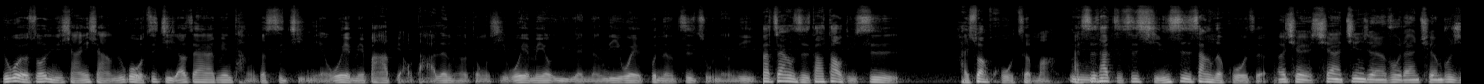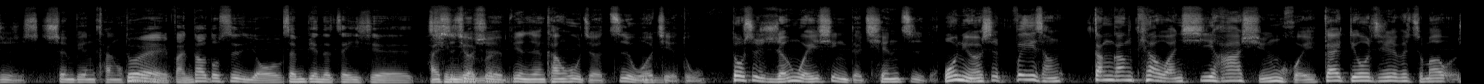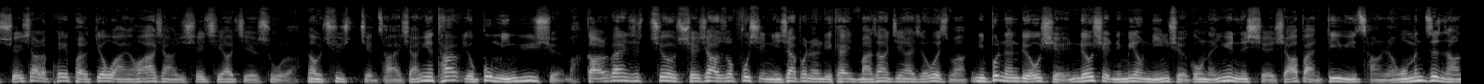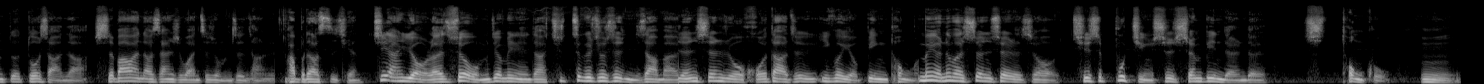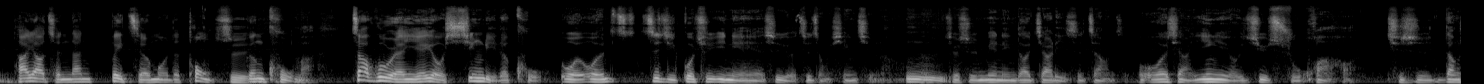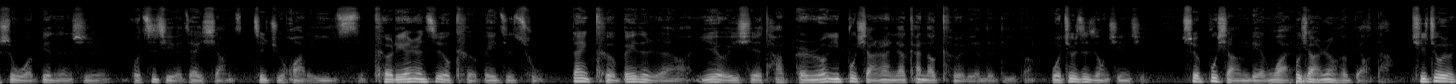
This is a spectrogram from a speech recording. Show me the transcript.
如果有时候你想一想，如果我自己要在那边躺个十几年，我也没办法表达任何东西，我也没有语言能力，我也不能自主能力，那这样子他到底是还算活着吗？还是他只是形式上的活着？而且现在精神的负担全部是身边看护，对，反倒都是由身边的这一些，还是就是变成看护者自我解读，嗯、都是人为性的牵制的。我女儿是非常。刚刚跳完嘻哈巡回，该丢这些什么学校的 paper 丢完以后，他想学期要结束了，那我去检查一下，因为他有不明淤血嘛。搞了半天就学校说不行，你现在不能离开，马上进来之后，为什么？你不能流血，流血你没有凝血功能，因为你的血小板低于常人。我们正常多多少你知道？十八万到三十万，这是我们正常人，他不到四千。既然有了，所以我们就面临到，就这个就是你知道吗？人生如果活到这，因为有病痛，没有那么顺遂的时候，其实不仅是。是生病的人的痛苦，嗯，他要承担被折磨的痛是跟苦嘛。照顾人也有心理的苦，我我自己过去一年也是有这种心情了，嗯，就是面临到家里是这样子。我想，英语有一句俗话哈，其实当时我变成是我自己也在想这句话的意思：可怜人自有可悲之处，但可悲的人啊，也有一些他很容易不想让人家看到可怜的地方。我就这种心情。所以不想连外，不想任何表达，其实就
